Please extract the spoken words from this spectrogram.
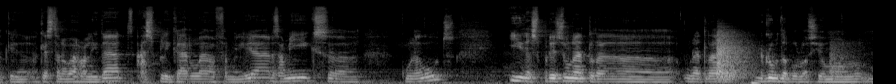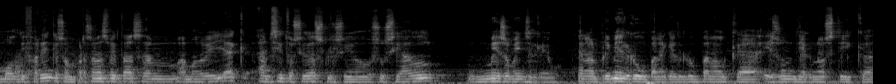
aquesta nova realitat, explicar-la a familiars, amics, uh, coneguts, i després un altre, un altre grup de població molt, molt diferent, que són persones afectades amb, amb el VIH en situació d'exclusió social més o menys greu. En el primer grup, en aquest grup en el que és un diagnòstic eh,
